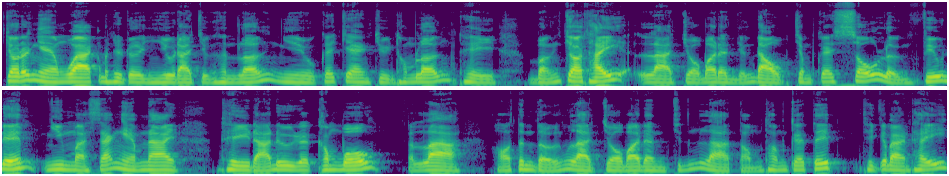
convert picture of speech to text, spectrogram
Cho đến ngày hôm qua, các bạn thấy được nhiều đài truyền hình lớn, nhiều cái trang truyền thông lớn thì vẫn cho thấy là Joe Biden dẫn đầu trong cái số lượng phiếu đếm. Nhưng mà sáng ngày hôm nay thì đã đưa ra công bố là họ tin tưởng là Joe Biden chính là tổng thống kế tiếp. Thì các bạn thấy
